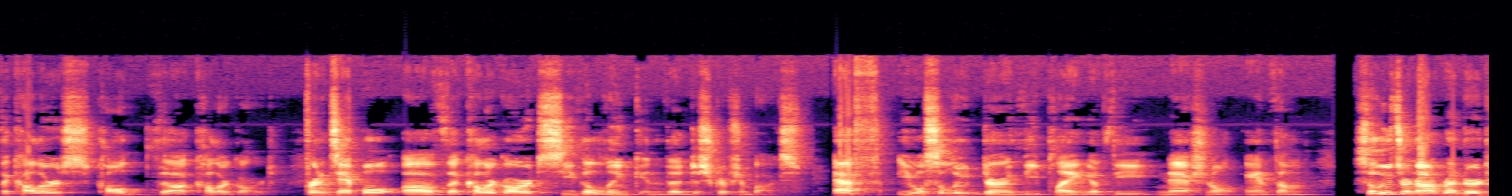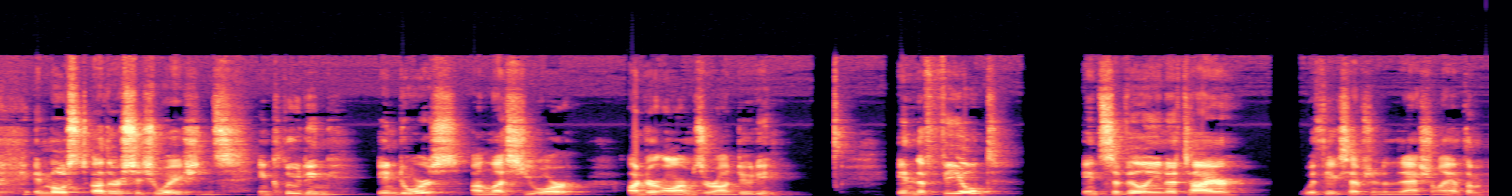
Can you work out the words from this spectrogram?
the colors called the color guard. For an example of the color guard, see the link in the description box. F, you will salute during the playing of the national anthem. Salutes are not rendered in most other situations, including indoors, unless you are under arms or on duty, in the field, in civilian attire, with the exception of the national anthem,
